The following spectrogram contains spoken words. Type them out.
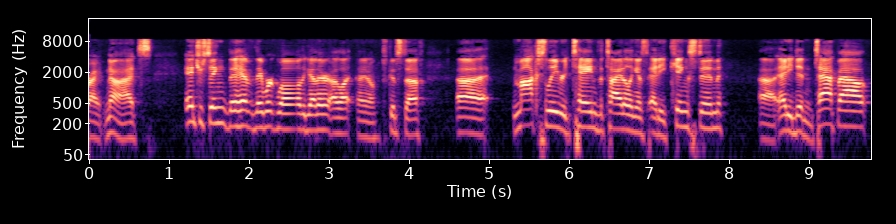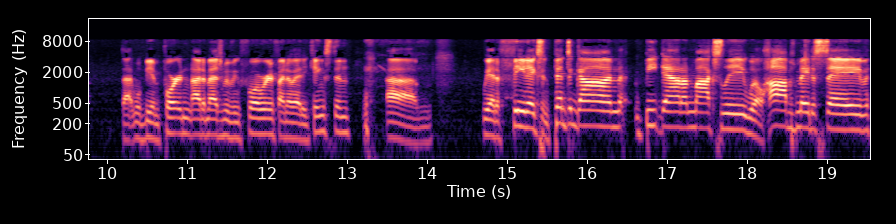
Right. No, it's interesting. They have they work well together. I like you know it's good stuff. Uh, Moxley retained the title against Eddie Kingston. Uh, Eddie didn't tap out. That will be important, I'd imagine, moving forward. If I know Eddie Kingston, um, we had a Fenix and Pentagon beat down on Moxley. Will Hobbs made a save.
